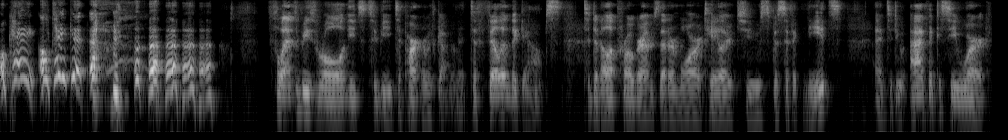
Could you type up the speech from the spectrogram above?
Okay, I'll take it. Philanthropy's role needs to be to partner with government, to fill in the gaps, to develop programs that are more tailored to specific needs and to do advocacy work,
